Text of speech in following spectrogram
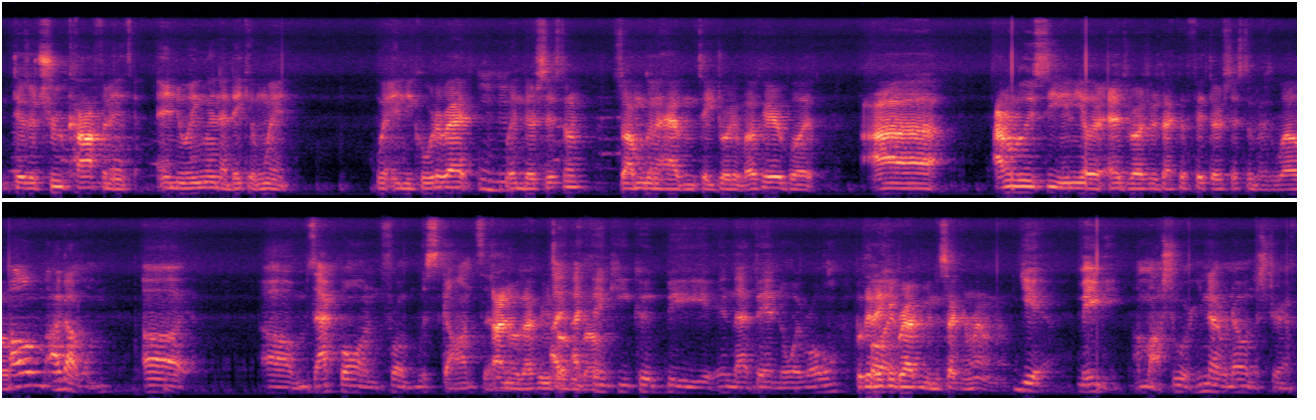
there's a true confidence in New England that they can win with any quarterback Mhm. in their system. So I'm going to have them take Jordan Love here. But I, I don't really see any other edge rushers that could fit their system as well. Um, I got one. Uh, um, Zack Baun from Wisconsin. I know exactly what you're talking I, I about. think he could be in that Van Noy role. but then they could grab him in the second round now. Yeah, maybe. I'm not sure. You never know in this draft.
